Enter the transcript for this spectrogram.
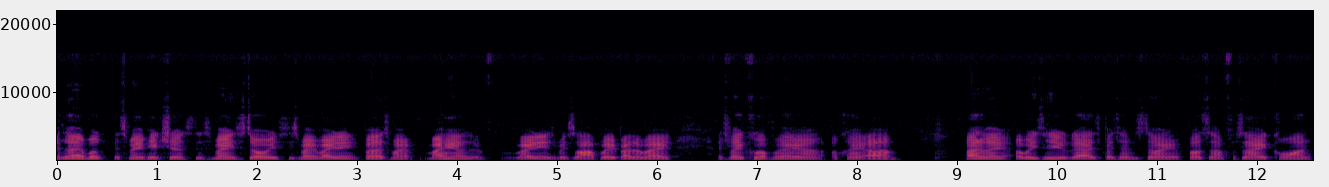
It's not a book, there's many pictures, there's many stories, there's many writing, but it's my my hand writing is very sloppy by the way. It's very cool for me, okay, um by the way, I'll wait to you guys bedtime story for some for side corn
